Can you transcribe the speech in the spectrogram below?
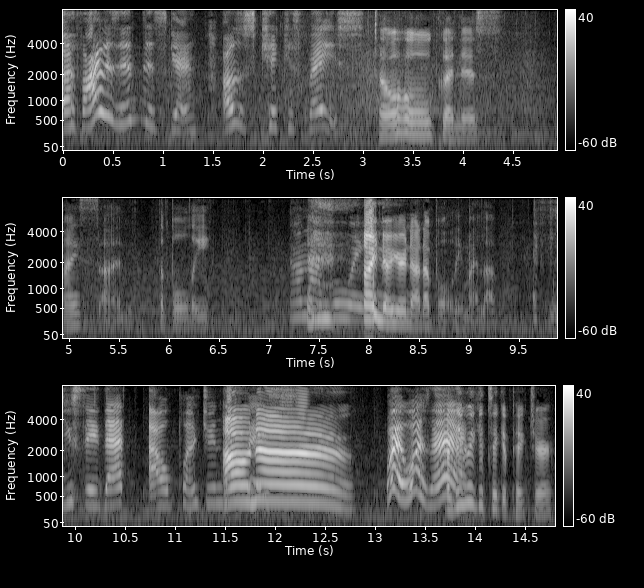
If I was in this game, I'll just kick his face. Oh goodness, my son, the bully. I'm not bullying. I know you're not a bully, my love. if you say that, I'll punch you in the Oh face. no! Wait, what is that? I think we could take a picture.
